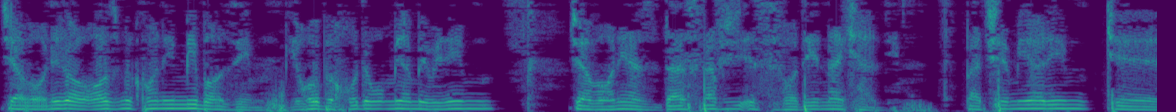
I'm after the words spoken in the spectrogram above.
جوانی رو آغاز می‌کنیم میبازیم. یهو به خودمون میام می‌بینیم جوانی از دست رفت استفاده نکردیم. بچه میاریم که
